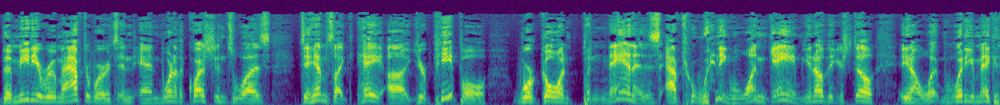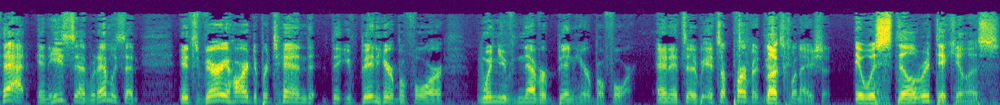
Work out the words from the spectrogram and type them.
the media room afterwards, and, and one of the questions was to him, "Is like, hey, uh, your people were going bananas after winning one game. You know that you're still, you know, what what do you make of that?" And he said, what Emily said, it's very hard to pretend that you've been here before when you've never been here before, and it's a it's a perfect Look, explanation. It was still ridiculous.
